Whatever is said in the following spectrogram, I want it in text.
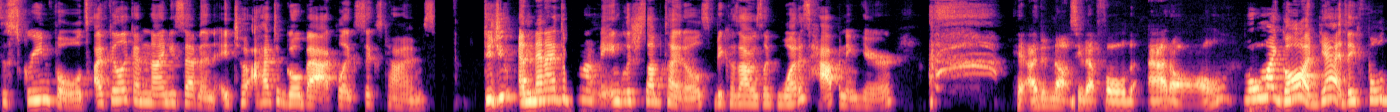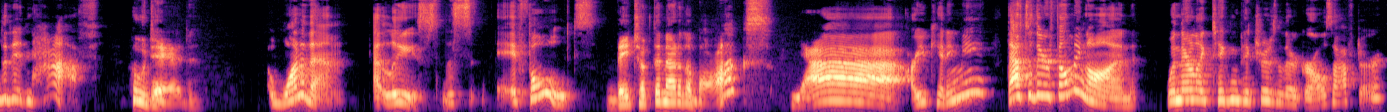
the screen folds. I feel like I'm 97. It took I had to go back like six times. Did you? And then I had to put on the English subtitles because I was like, "What is happening here?" Okay, I did not see that fold at all. Oh my god! Yeah, they folded it in half. Who did? One of them, at least. This it folds. They took them out of the box? Yeah. Are you kidding me? That's what they were filming on when they're like taking pictures of their girls after.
